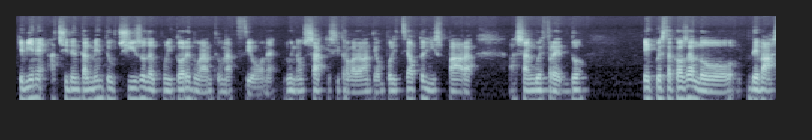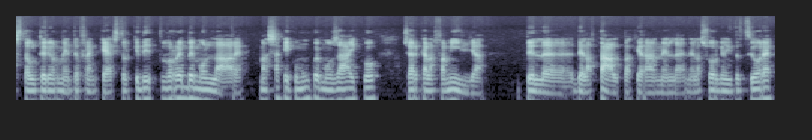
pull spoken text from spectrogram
che viene accidentalmente ucciso dal punitore durante un'azione. Lui non sa che si trova davanti a un poliziotto e gli spara a sangue freddo e questa cosa lo devasta ulteriormente Frank Castle che de- vorrebbe mollare ma sa che comunque Mosaico cerca la famiglia del, della talpa che era nel, nella sua organizzazione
